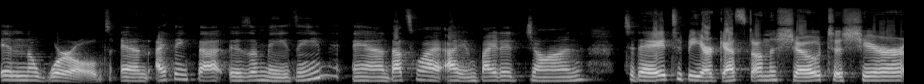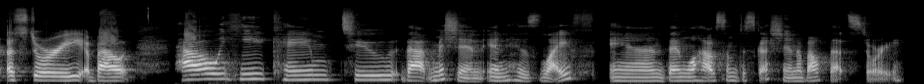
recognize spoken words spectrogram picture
in the world. And I think that is amazing. And that's why I invited John today to be our guest on the show to share a story about how he came to that mission in his life and then we'll have some discussion about that story.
